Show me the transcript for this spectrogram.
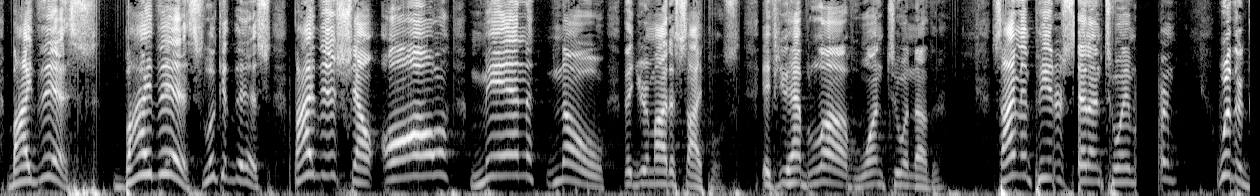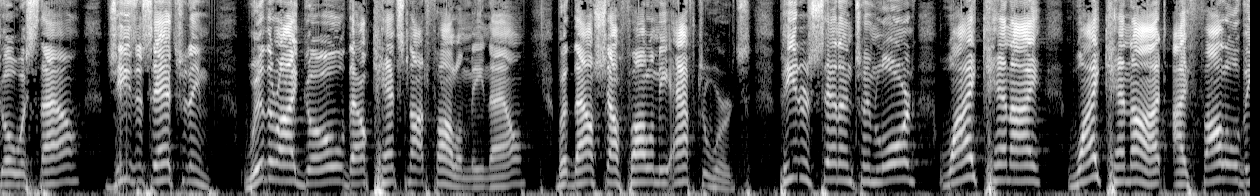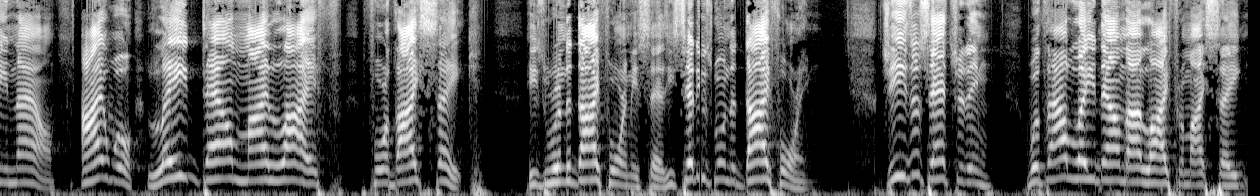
By this, by this, look at this, by this shall all men know that you're my disciples, if you have love one to another. Simon Peter said unto him, Lord, whither goest thou? Jesus answered him, Whither I go, thou canst not follow me now, but thou shalt follow me afterwards. Peter said unto him, Lord, why can I why cannot I follow thee now? I will lay down my life for thy sake. He's willing to die for him, he says. He said he was going to die for him. Jesus answered him, Wilt thou lay down thy life for my sake?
